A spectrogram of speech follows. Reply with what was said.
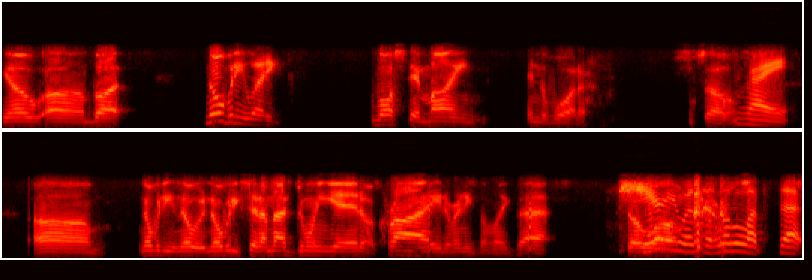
you know. Um, but nobody like lost their mind in the water. So Right. um, nobody no nobody said I'm not doing it or cried or anything like that. So Sheri uh, was a little upset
